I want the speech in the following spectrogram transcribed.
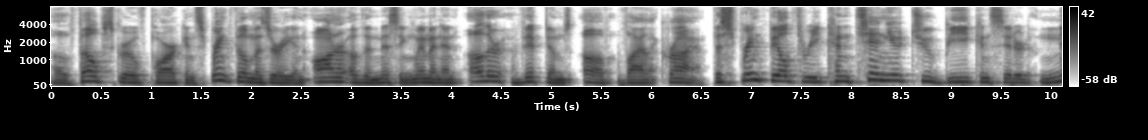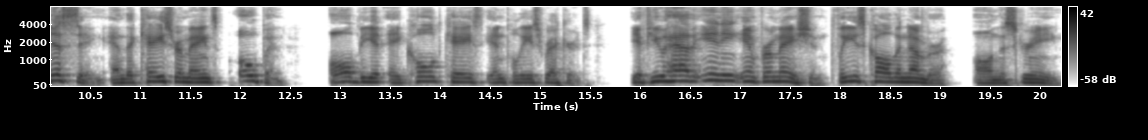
of Phelps Grove Park in Springfield, Missouri, in honor of the missing women and other victims of violent crime. The Springfield Three continue to be considered missing, and the case remains open, albeit a cold case in police records. If you have any information, please call the number on the screen.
